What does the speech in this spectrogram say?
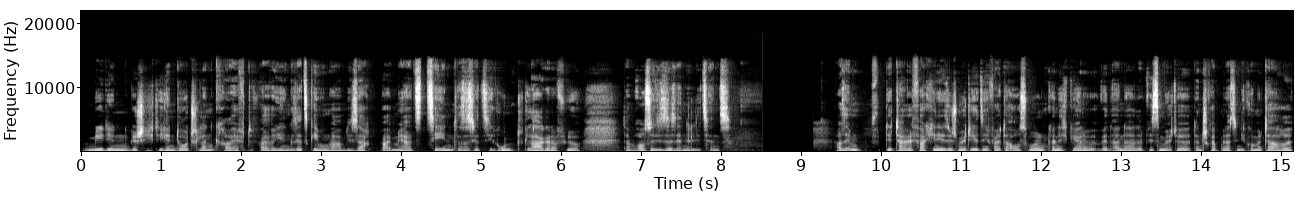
Mediengeschichte hier in Deutschland greift, weil wir hier eine Gesetzgebung haben, die sagt, bei mehr als zehn, das ist jetzt die Grundlage dafür, dann brauchst du diese Sendelizenz. Also im Detailfach Chinesisch möchte ich jetzt nicht weiter ausholen. Kann ich gerne, wenn einer das wissen möchte, dann schreibt mir das in die Kommentare.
